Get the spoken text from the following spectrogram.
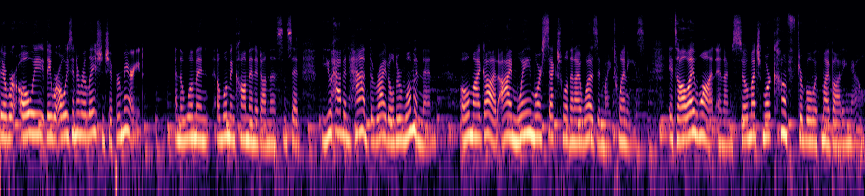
There were always they were always in a relationship or married. And the woman a woman commented on this and said, "You haven't had the right older woman then." Oh my God, I'm way more sexual than I was in my 20s. It's all I want, and I'm so much more comfortable with my body now.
